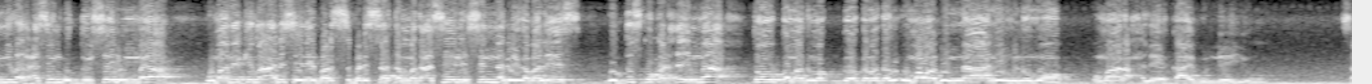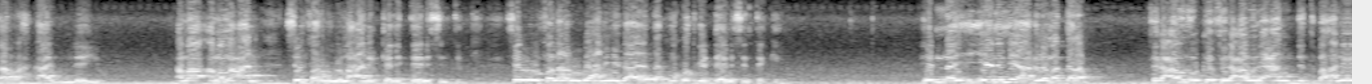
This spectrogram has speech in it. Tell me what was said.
إنما العسين قدوسهم ما وما نك معنا سيني برس برسات مدعسين سن بقبليس قدوس كو كرحي ما تو قمد قمد الأمم بالنان هنمو. وما رح ليه كاي بوليو سرح كاي بوليو أما أما معان سنفر بمعان الكلتين سنتك. سر فنار بها هدايتك ما كنت قدين سنتك هن ينمي هذا لما قرب. فرعون كفرعون عند تبهني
